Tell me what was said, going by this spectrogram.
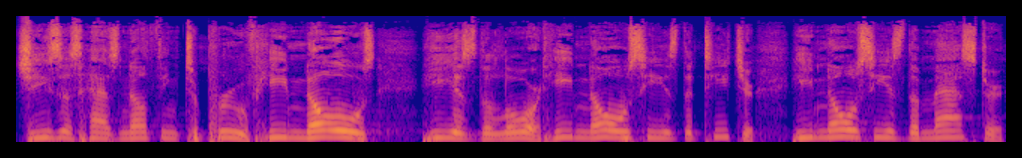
Jesus has nothing to prove. He knows he is the Lord. He knows he is the teacher. He knows he is the master,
